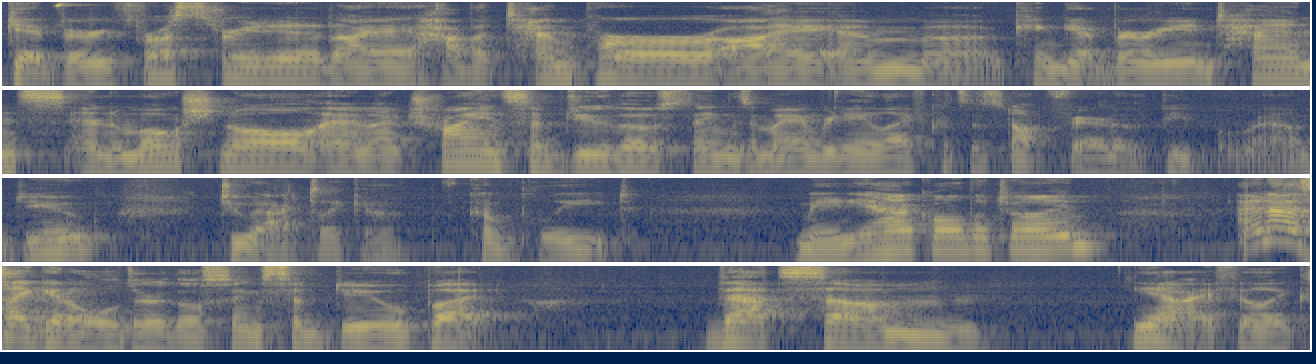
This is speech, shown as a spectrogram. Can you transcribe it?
get very frustrated. I have a temper. I am uh, can get very intense and emotional, and I try and subdue those things in my everyday life because it's not fair to the people around you to act like a complete maniac all the time. And as I get older, those things subdue. But that's um, yeah. I feel like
